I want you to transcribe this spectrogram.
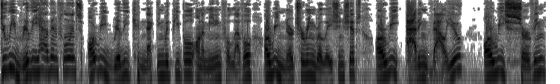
do we really have influence? Are we really connecting with people on a meaningful level? Are we nurturing relationships? Are we adding value? Are we serving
